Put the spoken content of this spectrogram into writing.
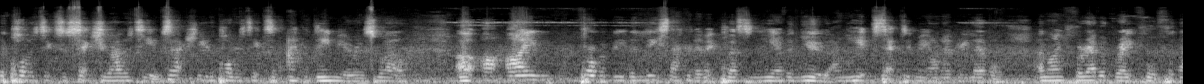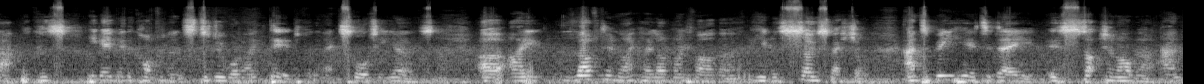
the politics of sexuality, it was actually the politics of academia as well. Uh, I'm probably the least academic person he ever knew, and he accepted me on every level. And I'm forever grateful for that because he gave me the confidence to do what I did for the next 40 years. Uh, I loved him like I love my father. He was so special. And to be here today is such an honour. And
